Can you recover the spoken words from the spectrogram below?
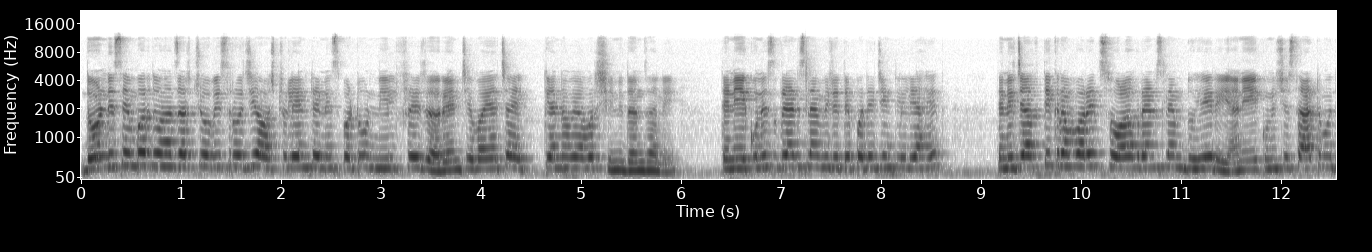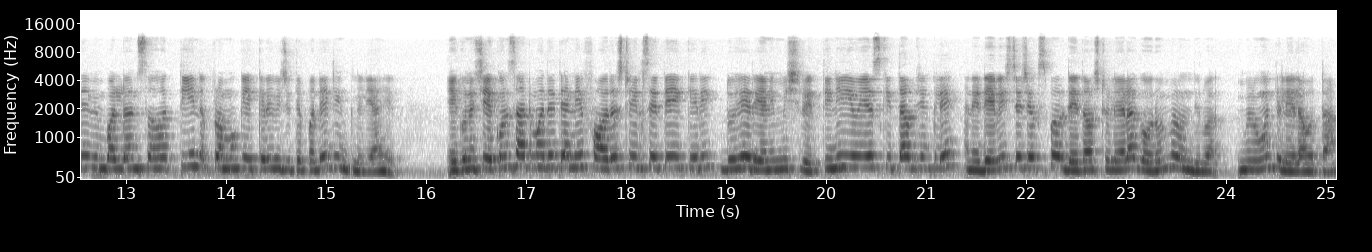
दोन डिसेंबर दोन हजार चोवीस रोजी ऑस्ट्रेलियन टेनिसपटू नील फ्रेझर यांचे वयाच्या एक्क्याण्णव्या वर्षी निधन झाले. त्यांनी एकोणीस ग्रँड स्लॅम विजेतेपदे जिंकलेली आहेत. त्यांनी जागतिक क्रमवारीत सोळा ग्रँड स्लॅम दुहेरी आणि एकोणीसशे साठमध्ये विम्बल्डनसह तीन प्रमुख एकेरी विजेतेपदे जिंकलेली आहेत. एकोणीसशे एकोणसाठमध्ये त्यांनी फॉरेस्ट हिल्स येथे एकेरी दुहेरी आणि मिश्रित तिन्ही यू एस किताब जिंकले आणि डेव्हिस चषक स्पर्धेत ऑस्ट्रेलियाला गौरव मिळवून दिला मिळवून दिलेला होता.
